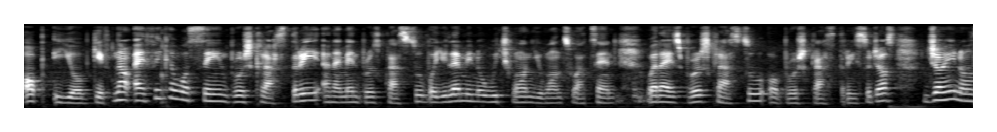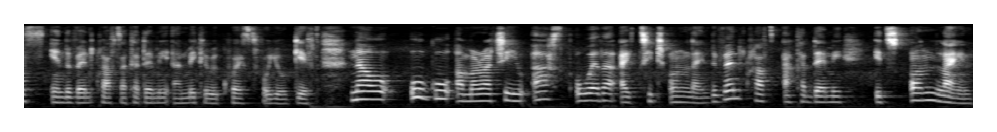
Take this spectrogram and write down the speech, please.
up your gift. Now, I think I was saying brush class 3 and I meant brush class 2, but you let me know which one you want to attend, whether it's brush class 2 or brush class 3. So just join us in the Ventcraft Academy and make a request for your gift. Now, Ugu Amarachi, you asked whether I teach online. The Ventcraft Academy, it's online.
